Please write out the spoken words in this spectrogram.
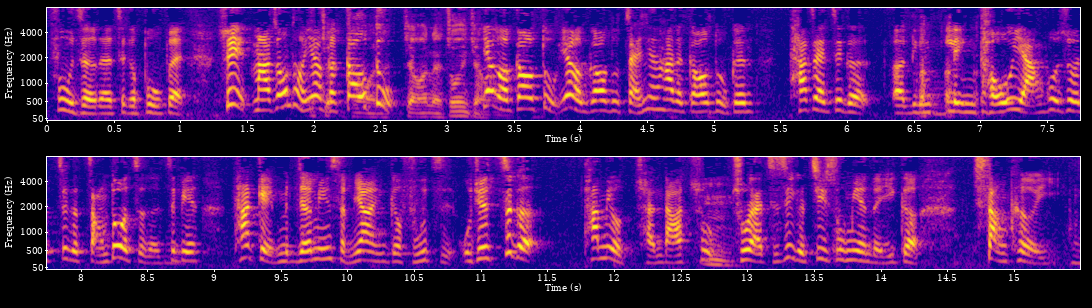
负责的这个部分，所以马总统要个高度。讲完了，终于讲要完了。有高度，要有高度，展现他的高度，跟他在这个呃领 领头羊或者说这个掌舵者的这边，他给人民什么样一个福祉？我觉得这个他没有传达出出来，只是一个技术面的一个上课而已。嗯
